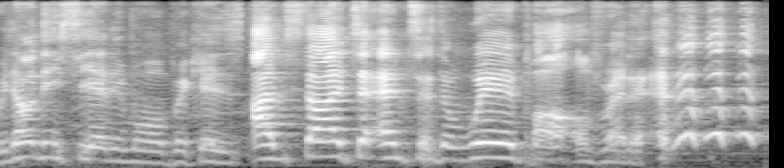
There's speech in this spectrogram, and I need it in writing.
We don't need to see anymore because I'm starting to enter the weird part of Reddit.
